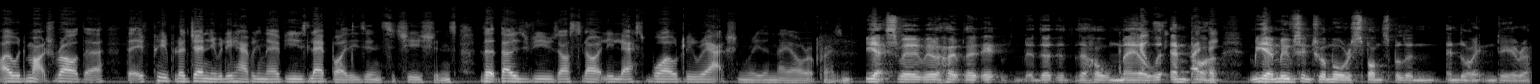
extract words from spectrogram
I would much rather that if people are genuinely having their views led by these institutions, that those views are slightly less wildly reactionary than they are at present. Yes, we we hope that it, the, the the whole mail empire, yeah, moves into a more responsible and enlightened era.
